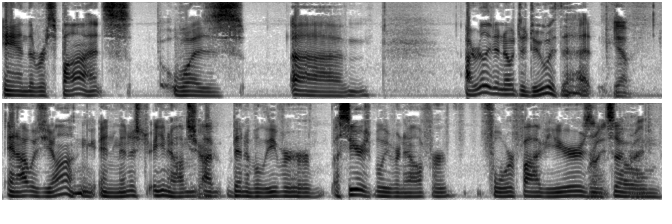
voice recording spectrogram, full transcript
And the response was um, I really didn't know what to do with that. Yeah. And I was young in ministry. You know, I'm, Sure. I've been a believer, a serious believer now for four or five years, Right, and so right.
